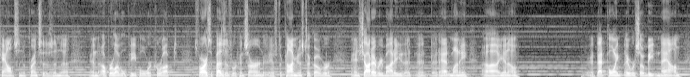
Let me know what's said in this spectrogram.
counts and the princes and the, and the upper level people were corrupt. As far as the peasants were concerned, if the communists took over and shot everybody that, that, that had money, uh, you know, at that point they were so beaten down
